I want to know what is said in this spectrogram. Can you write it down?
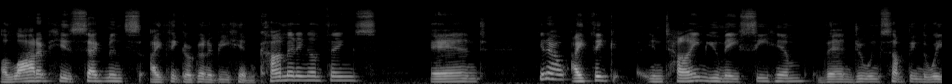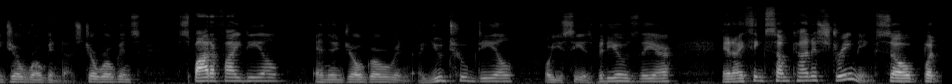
A lot of his segments, I think, are going to be him commenting on things. And, you know, I think in time you may see him then doing something the way Joe Rogan does. Joe Rogan's Spotify deal, and then Joe Rogan a YouTube deal, or you see his videos there. And I think some kind of streaming. So, but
